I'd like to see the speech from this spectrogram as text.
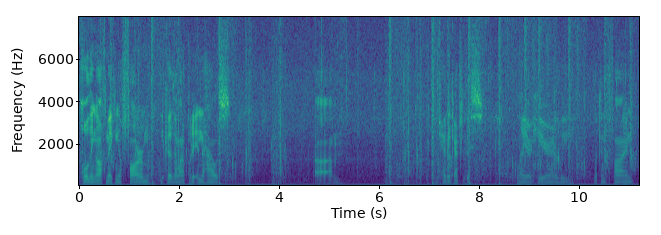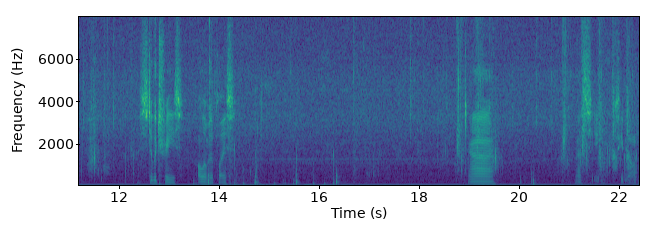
holding off making a farm because I want to put it in the house. Um, I think after this layer here, it'll be looking fine. Stupid trees all over the place. Uh, let's see. Let's keep going.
